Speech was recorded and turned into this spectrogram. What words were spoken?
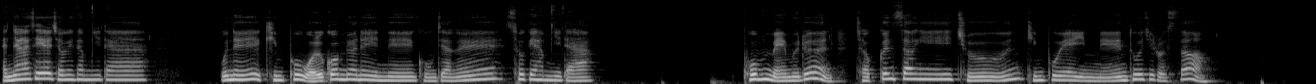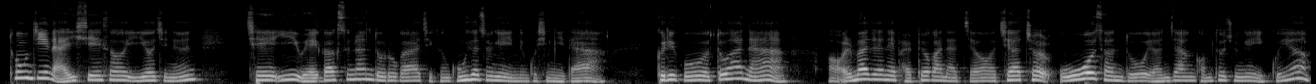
안녕하세요. 정혜사입니다. 오늘 김포 월곡면에 있는 공장을 소개합니다. 본 매물은 접근성이 좋은 김포에 있는 토지로서 통진 IC에서 이어지는 제2 외곽 순환도로가 지금 공사 중에 있는 곳입니다. 그리고 또 하나 어, 얼마 전에 발표가 났죠. 지하철 5호선도 연장 검토 중에 있고요.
